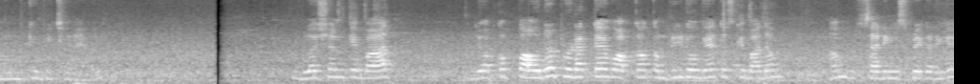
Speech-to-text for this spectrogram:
हम क्यों पीछे रहेंगे ब्लशन के बाद जो आपका पाउडर प्रोडक्ट है, वो आपका कंप्लीट हो गया है तो उसके बाद हम हम सेटिंग स्प्रे करेंगे।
